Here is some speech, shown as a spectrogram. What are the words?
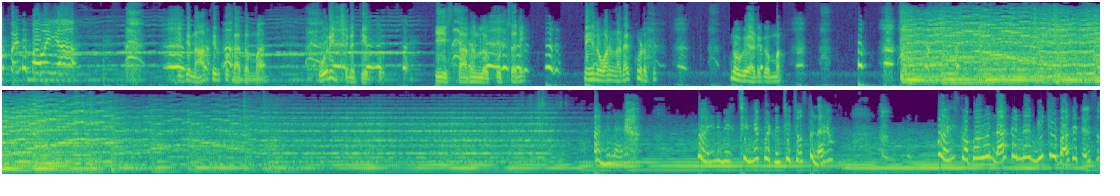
ఆపండి మావయ్య. ఇది నా తీర్పు కాదమ్మా. ఊరిచ్చిన తీర్పు. ఈ స్థానంలో కూర్చొని నేను వాళ్ళని అడగకూడదు. నువ్వే అడుగమ్మా. అన్నలారా వారిని మీరు చిన్నప్పటి నుంచి చూస్తున్నారు. వారి స్వభావం నాకన్నా మీకే బాగా తెలుసు.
